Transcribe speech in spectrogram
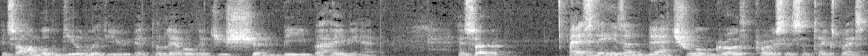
And so I will deal with you at the level that you should be behaving at. And so, as there is a natural growth process that takes place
